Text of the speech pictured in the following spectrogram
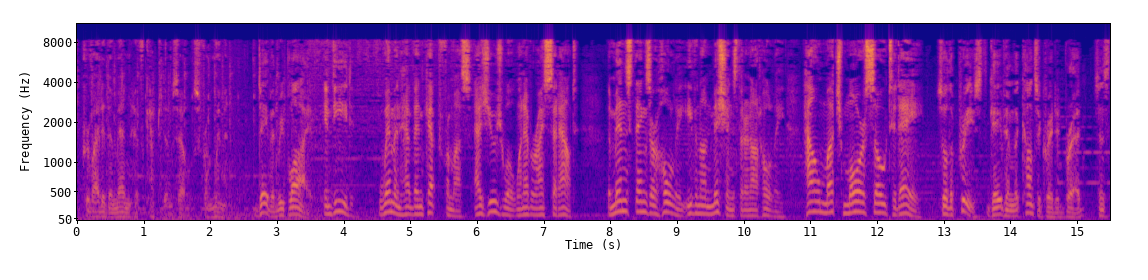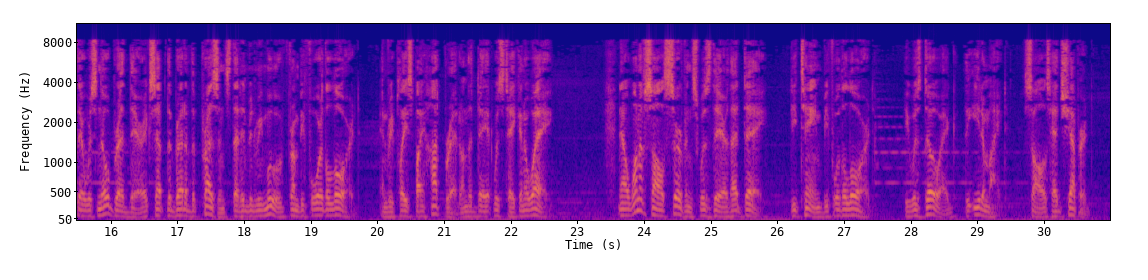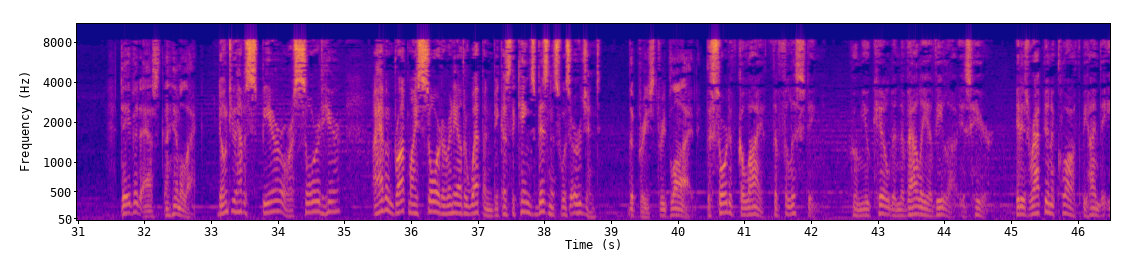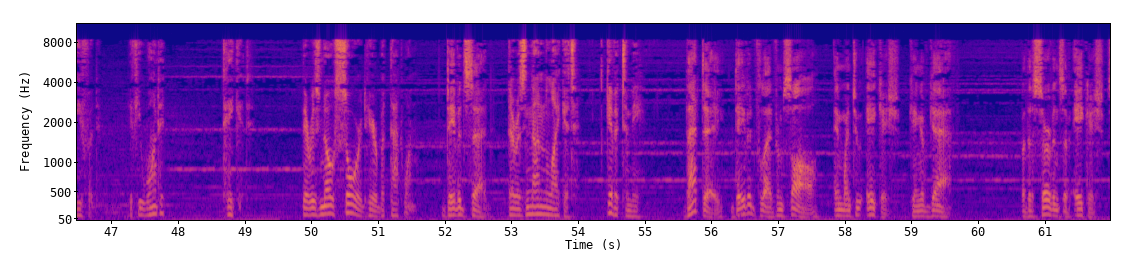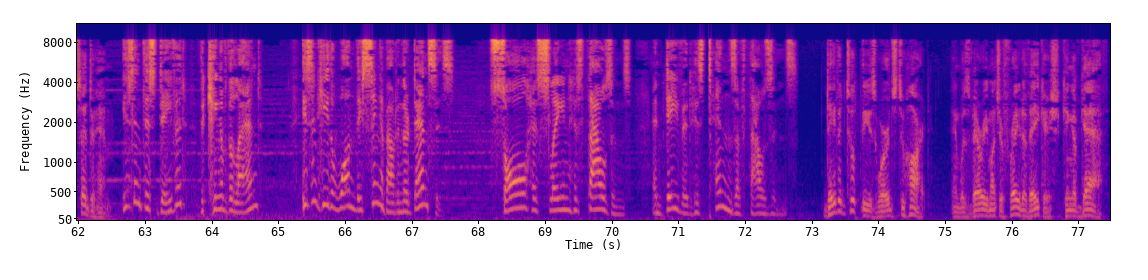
provided the men have kept themselves from women. David replied, Indeed, women have been kept from us, as usual whenever I set out. The men's things are holy, even on missions that are not holy. How much more so today? So the priest gave him the consecrated bread, since there was no bread there except the bread of the presence that had been removed from before the Lord, and replaced by hot bread on the day it was taken away. Now one of Saul's servants was there that day, detained before the Lord. He was Doeg the Edomite, Saul's head shepherd. David asked Ahimelech, Don't you have a spear or a sword here? I haven't brought my sword or any other weapon because the king's business was urgent. The priest replied, The sword of Goliath the Philistine, whom you killed in the valley of Elah, is here. It is wrapped in a cloth behind the ephod. If you want it, take it. There is no sword here but that one. David said, There is none like it. Give it to me. That day David fled from Saul and went to Achish, king of Gath. But the servants of Achish said to him, Isn't this David, the king of the land? Isn't he the one they sing about in their dances? Saul has slain his thousands, and David his tens of thousands. David took these words to heart, and was very much afraid of Achish, king of Gath.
